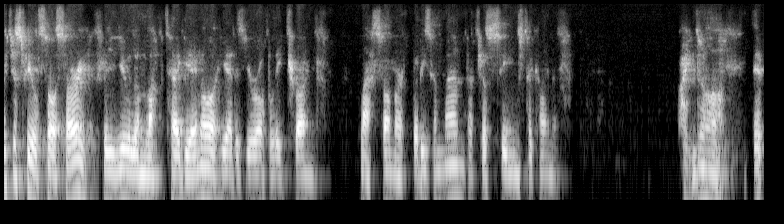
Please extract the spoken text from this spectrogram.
I just feel so sorry for Julen Lopetegui. I know he had his Europa League triumph last summer, but he's a man that just seems to kind of, I don't know, it,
